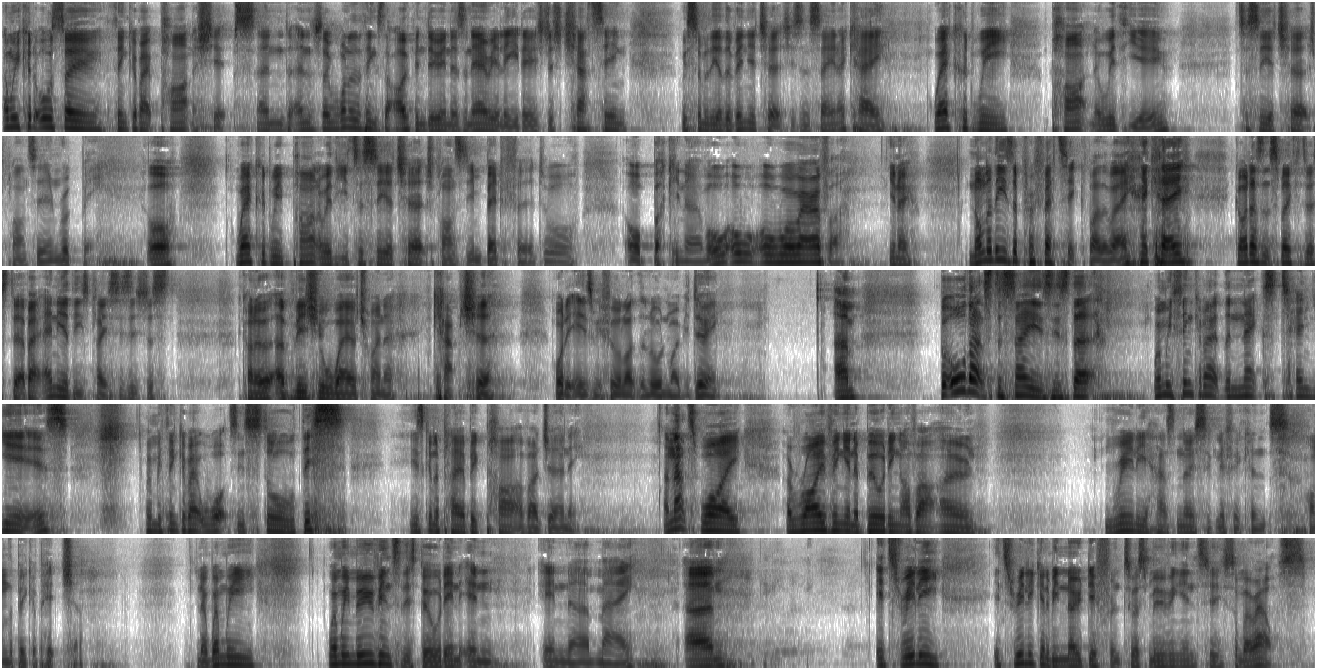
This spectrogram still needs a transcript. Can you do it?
And we could also think about partnerships. And, and so, one of the things that I've been doing as an area leader is just chatting with some of the other vineyard churches and saying, okay, where could we partner with you to see a church planted in Rugby? Or where could we partner with you to see a church planted in Bedford or, or Buckingham or, or, or wherever? You know, none of these are prophetic, by the way, okay? God hasn't spoken to us about any of these places. It's just kind of a visual way of trying to capture what it is we feel like the Lord might be doing. Um, but all that's to say is, is that when we think about the next 10 years, when we think about what's installed, this is going to play a big part of our journey. And that's why arriving in a building of our own really has no significance on the bigger picture. You know, when we when we move into this building in in uh, May, um, it's really it's really going to be no different to us moving into somewhere else.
